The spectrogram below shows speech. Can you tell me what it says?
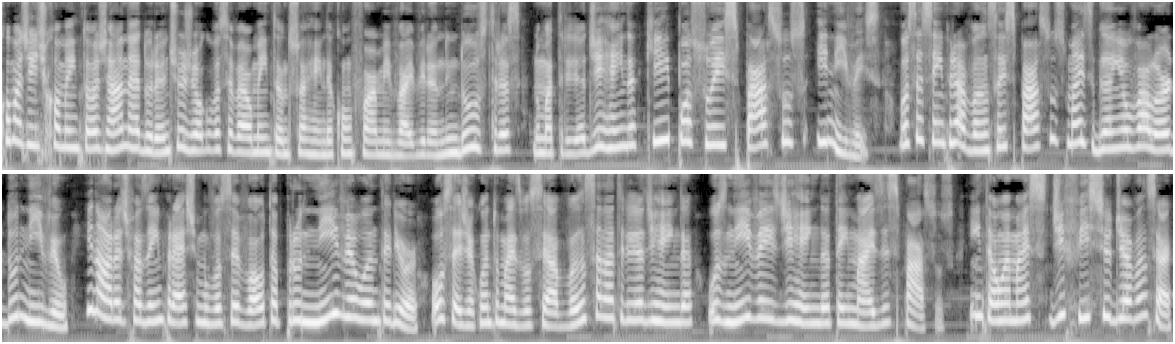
Como a gente comentou já, né, durante o jogo você vai aumentando sua renda conforme vai virando indústrias, numa trilha de renda que possui espaços e níveis. Você sempre avança espaços, mas ganha o valor do nível. E na hora de fazer empréstimo, você volta para o nível anterior. Ou seja, quanto mais você avança na trilha de renda, os níveis de renda têm mais espaços. Então é mais difícil de avançar,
